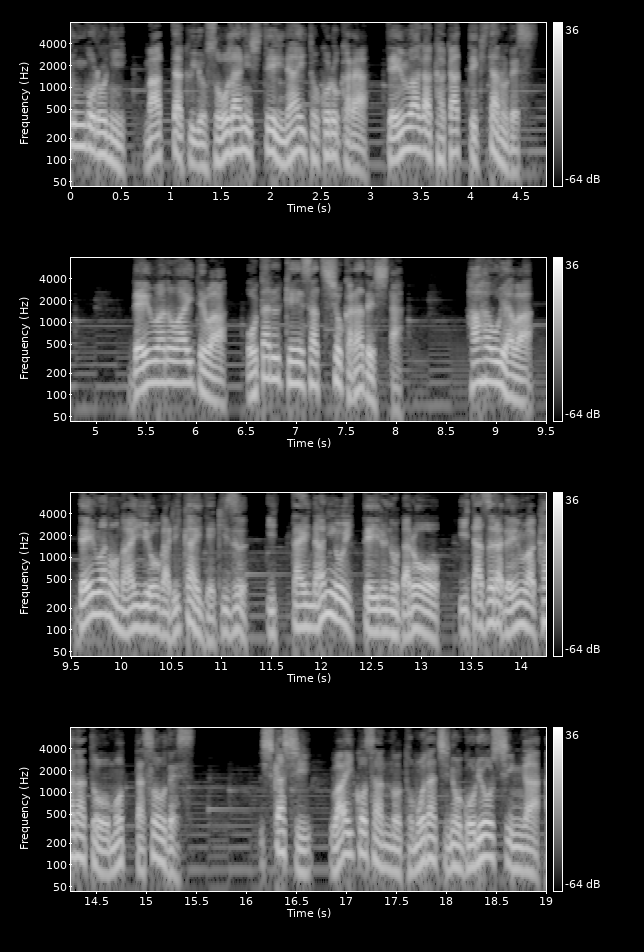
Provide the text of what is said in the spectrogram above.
分頃に、全く予想だにしていないところから電話がかかってきたのです。電話の相手は、小樽警察署からでした。母親は電話の内容が理解できず、一体何を言っているのだろう、いたずら電話かなと思ったそうです。しかし、ワイコさんの友達のご両親が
